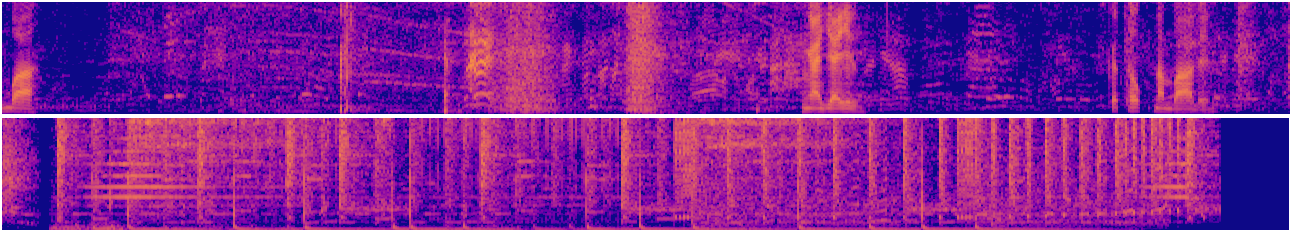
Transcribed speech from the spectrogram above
43 Nga dây. Kết thúc 53 điểm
